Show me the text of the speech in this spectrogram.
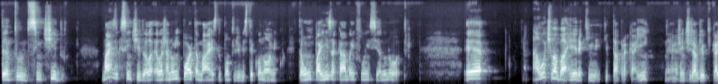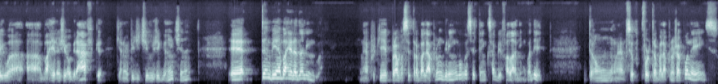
tanto sentido. Mais do que sentido, ela, ela já não importa mais do ponto de vista econômico. Então um país acaba influenciando no outro. É, a última barreira que está para cair, né, a gente já viu que caiu a, a, barreira geográfica, que era um impeditivo gigante, né, é também a barreira da língua. Né, porque para você trabalhar para um gringo, você tem que saber falar a língua dele. Então, é, se eu for trabalhar para um japonês,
